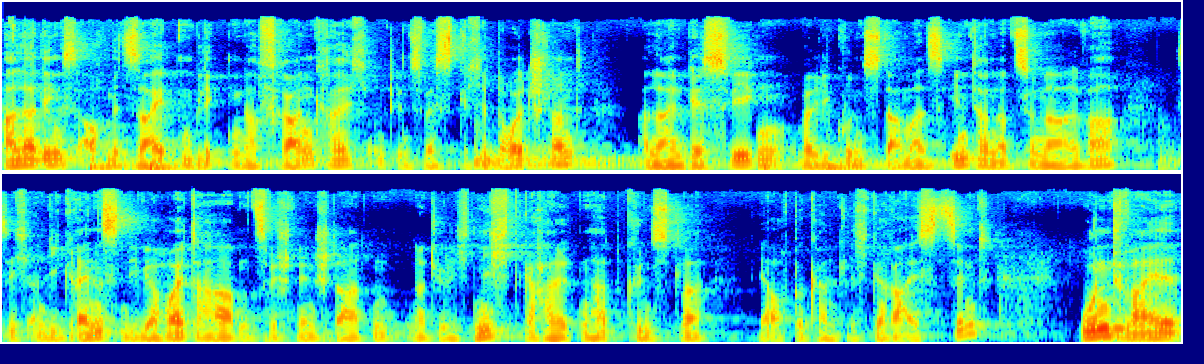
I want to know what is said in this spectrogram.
allerdings auch mit Seitenblicken nach Frankreich und ins westliche Deutschland. Allein deswegen, weil die Kunst damals international war, sich an die Grenzen, die wir heute haben zwischen den Staaten, natürlich nicht gehalten hat. Künstler ja auch bekanntlich gereist sind. Und weil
